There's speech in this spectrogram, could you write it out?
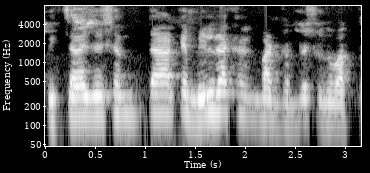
পিকচারাইজেশনটাকে মিল রাখবার জন্য শুধুমাত্র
